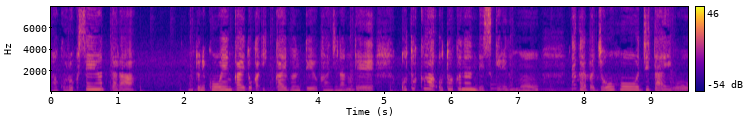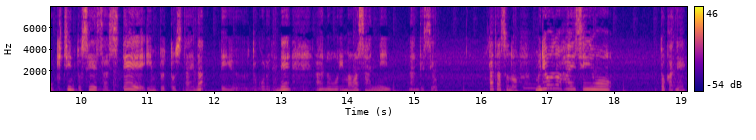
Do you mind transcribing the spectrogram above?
まあ、5 6 0 0 0円あったら本当に講演会とか1回分っていう感じなのでお得はお得なんですけれどもなんかやっぱ情報自体をきちんと精査してインプットしたいなっていうところでねあの今は3人なんですよ。ただその無料の配信をとかね、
